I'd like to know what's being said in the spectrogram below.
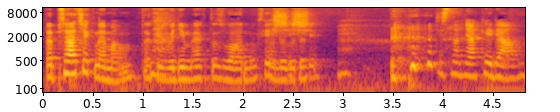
Pepřáček nemám, tak uvidíme, jak to zvládnu. Snad dobře. Ti snad nějaký dám.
